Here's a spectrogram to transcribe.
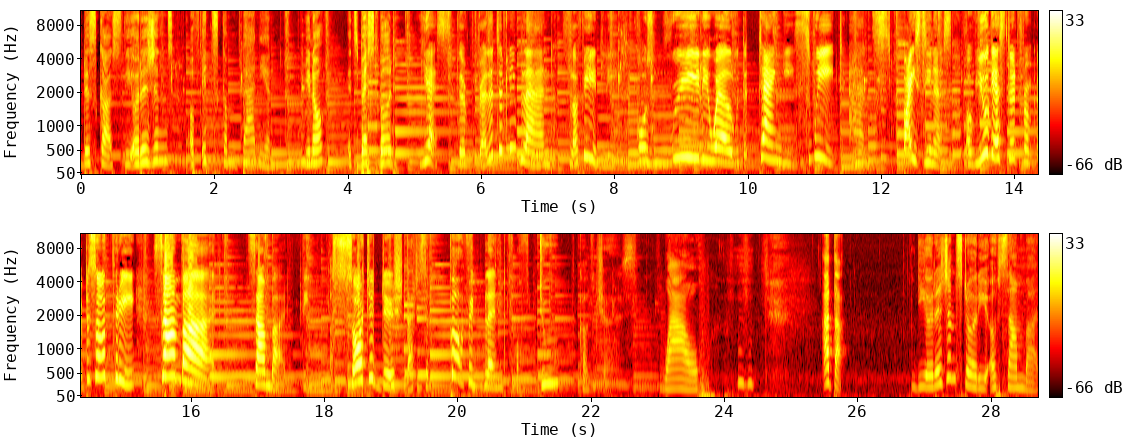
discuss the origins of its companion. You know, its best bud. Yes, the relatively bland, fluffy idli goes really well with the tangy, sweet, and spiciness of you guessed it from episode 3 Sambar. Sambar, the assorted dish that is a perfect blend of two cultures. Wow. Ata. The origin story of Sambar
